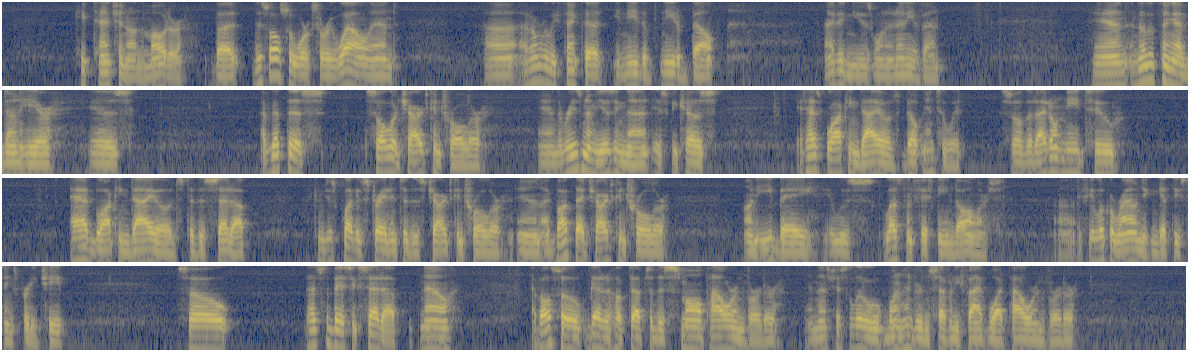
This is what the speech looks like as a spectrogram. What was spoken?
keep tension on the motor. But this also works very well, and uh, I don't really think that you need a, need a belt. I didn't use one in any event. And another thing I've done here is I've got this solar charge controller and the reason I'm using that is because it has blocking diodes built into it so that I don't need to add blocking diodes to this setup can just plug it straight into this charge controller. And I bought that charge controller on eBay. It was less than $15 uh, if you look around you can get these things pretty cheap. So that's the basic setup. Now I've also got it hooked up to this small power inverter and that's just a little 175 watt power inverter.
